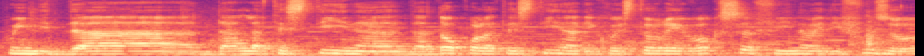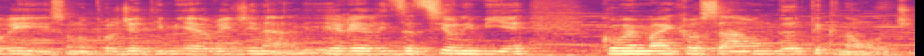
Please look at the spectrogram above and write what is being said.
Quindi da, dalla testina, da dopo la testina di questo Revox fino ai diffusori sono progetti miei originali e realizzazioni mie come Microsound Technology.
